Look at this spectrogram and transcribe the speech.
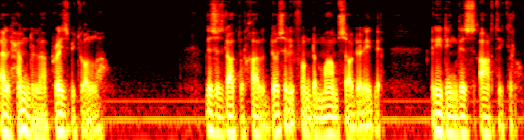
Alhamdulillah, praise be to Allah. This is Dr. Khalid Dosari from the Dammam, Saudi Arabia, reading this article.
